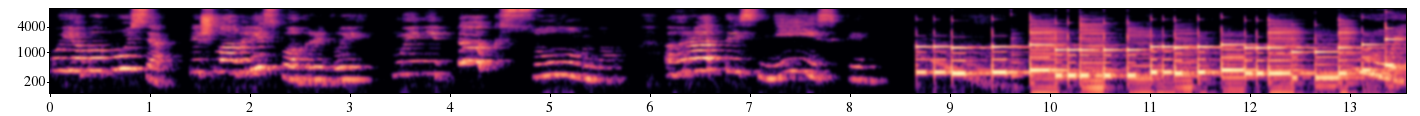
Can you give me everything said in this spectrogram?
Моя бабуся пішла в ліс по гриби. Мені так сумно гратись ні з ким. Ой,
